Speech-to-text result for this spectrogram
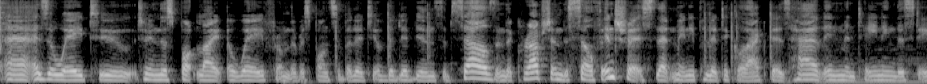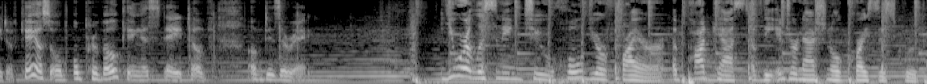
uh, as a way to turn the spotlight away from the responsibility of the Libyans themselves and the corruption, the self interest that many political actors have in maintaining the state of chaos or, or provoking a state of of disarray. You are listening to Hold Your Fire, a podcast of the International Crisis Group.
